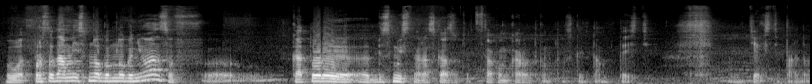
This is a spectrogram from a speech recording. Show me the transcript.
Вот. Просто там есть много-много нюансов, э, которые бессмысленно рассказывать в таком коротком, так сказать, там тесте, тексте, пардон.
